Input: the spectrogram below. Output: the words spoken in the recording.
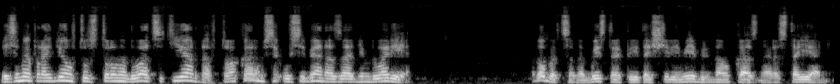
Если мы пройдем в ту сторону 20 ярдов, то окажемся у себя на заднем дворе». Робертсона быстро перетащили мебель на указанное расстояние.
